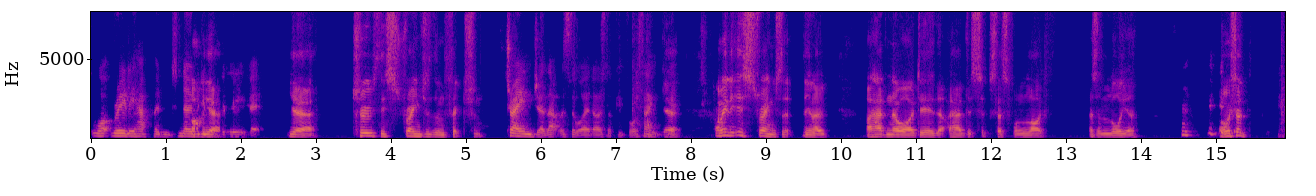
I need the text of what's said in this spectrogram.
what really happened, nobody yeah. would believe it. yeah, truth is stranger than fiction. Stranger, that was the word I was looking for. Thank Yeah. you. I mean, it is strange that you know I had no idea that I had this successful life as a lawyer. I wish I'd I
